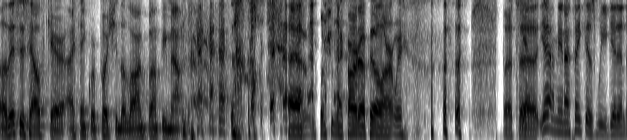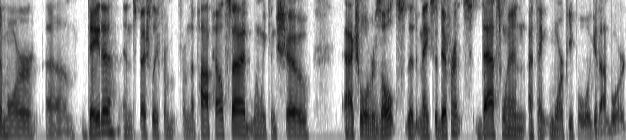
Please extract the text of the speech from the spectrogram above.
Oh, this is healthcare. I think we're pushing the long, bumpy mountain path. uh, we're pushing that cart uphill, aren't we? but uh, yeah. yeah. I mean, I think as we get into more um, data, and especially from from the pop health side, when we can show actual results that it makes a difference, that's when I think more people will get on board.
